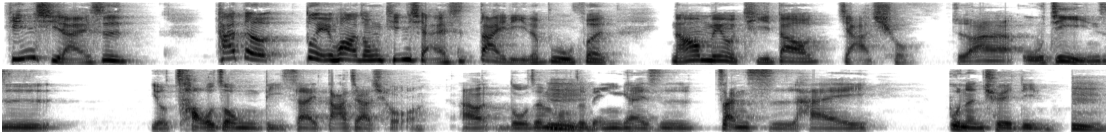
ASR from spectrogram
听起来是他的对话中听起来是代理的部分，然后没有提到假球，就是啊，吴继颖是有操纵比赛打假球啊，啊，罗振峰这边应该是暂时还不能确定，嗯。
